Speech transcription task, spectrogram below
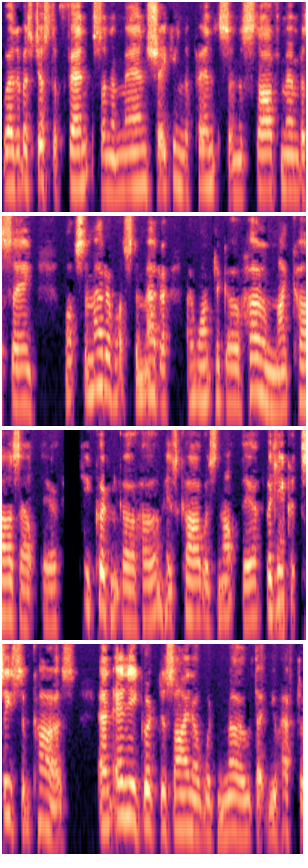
where there was just a fence and a man shaking the fence and a staff member saying, What's the matter? What's the matter? I want to go home. My car's out there. He couldn't go home. His car was not there, but he could see some cars. And any good designer would know that you have to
